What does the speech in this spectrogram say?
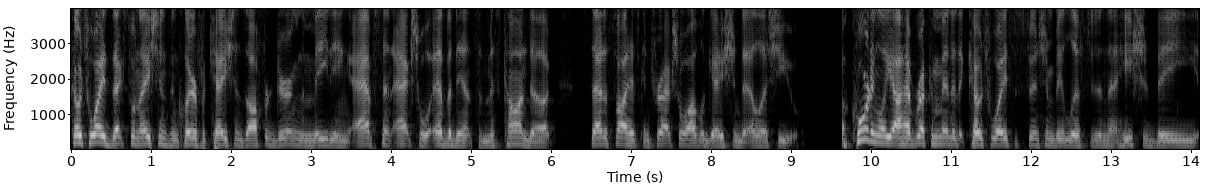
Coach Wade's explanations and clarifications offered during the meeting, absent actual evidence of misconduct, satisfy his contractual obligation to LSU. Accordingly, I have recommended that Coach Wade's suspension be lifted and that he should be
